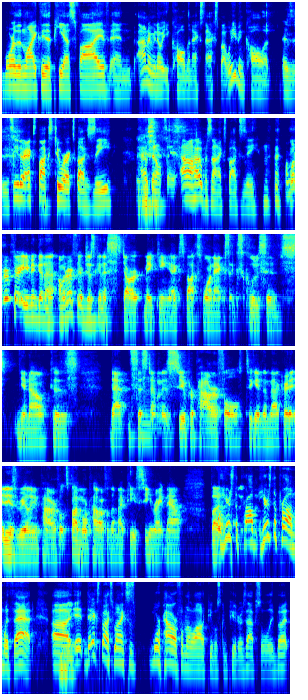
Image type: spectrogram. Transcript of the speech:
more than likely the PS5 and I don't even know what you call the next Xbox. What do you even call it? Is it's either Xbox Two or Xbox Z? I hope they don't say. It. I don't I hope it's not Xbox Z. I wonder if they're even gonna. I wonder if they're just gonna start making Xbox One X exclusives. You know, because that system Mm. is super powerful. To give them that credit, it is really powerful. It's probably more powerful than my PC right now. But well, here's the problem. Here's the problem with that. Uh, Mhm. it, the Xbox One X is more powerful than a lot of people's computers, absolutely. But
